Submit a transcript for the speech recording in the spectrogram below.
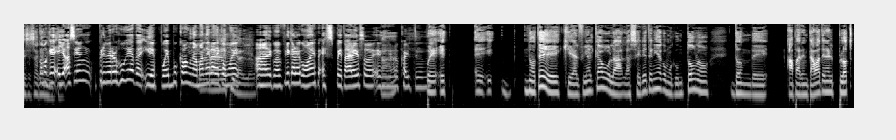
necesariamente. que ellos hacían primero el juguete y después buscaban una manera, de manera de cómo ajá, de cómo explicarlo, de cómo es- espetar eso en Ajá. los cartoons. Pues eh, eh, eh, noté que al fin y al cabo la, la serie tenía como que un tono donde aparentaba tener plot.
